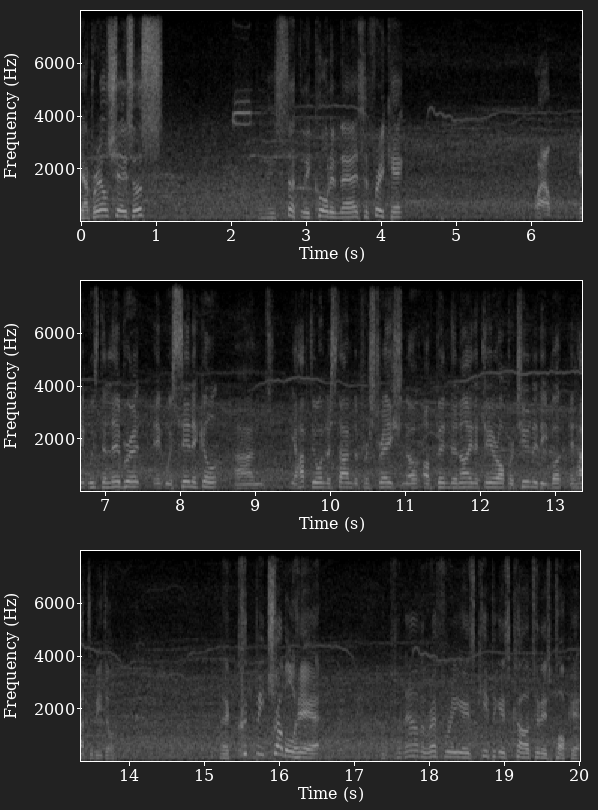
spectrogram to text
Gabriel Jesus. He certainly caught him there, it's a free kick. Well, it was deliberate, it was cynical, and you have to understand the frustration of, of being denied a clear opportunity, but it had to be done. There could be trouble here. But for now, the referee is keeping his cards in his pocket.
